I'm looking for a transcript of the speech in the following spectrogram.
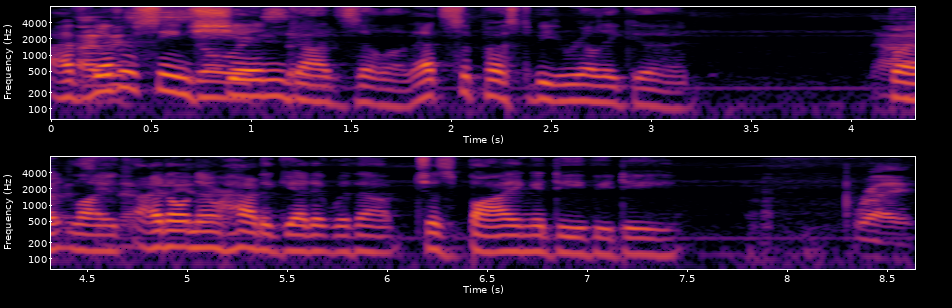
I've I never seen so Shin excited. Godzilla. That's supposed to be really good, No, but seen like I don't know how to get it without just buying a DVD. Right,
